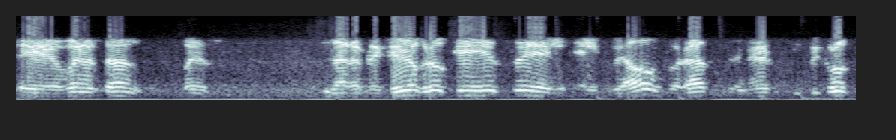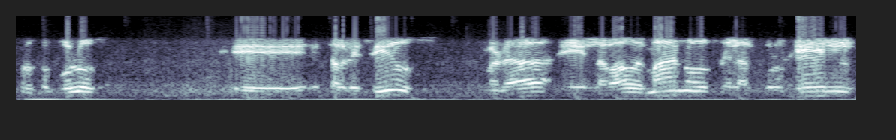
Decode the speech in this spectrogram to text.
Eh, bueno, pues la reflexión yo creo que es el, cuidado, ¿verdad? Tener cumplir con los protocolos eh, establecidos, ¿verdad? El lavado de manos, el alcohol gel,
